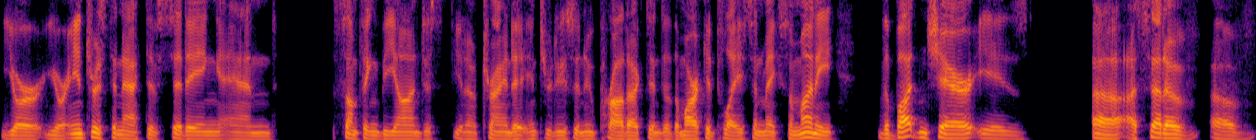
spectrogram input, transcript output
your your interest in active sitting and something beyond just you know trying to introduce a new product into the marketplace and make some money. The button chair is uh, a set of of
